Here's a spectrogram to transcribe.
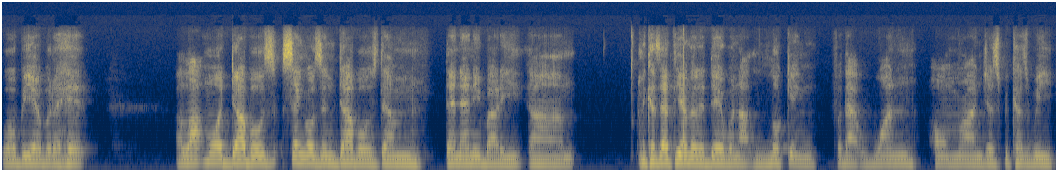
will be able to hit a lot more doubles singles and doubles than than anybody um, because at the end of the day we're not looking for that one home run just because we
